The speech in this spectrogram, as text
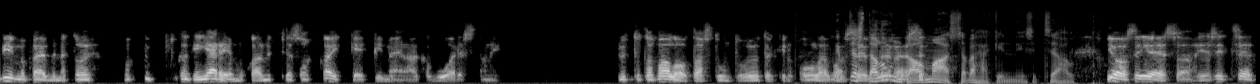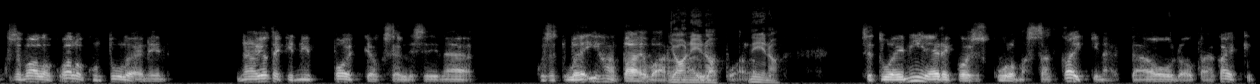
viime päivinä toi kaiken järjen mukaan nyt pitäisi olla kaikkein pimeän aika vuodesta, niin nyt tota valoa taas tuntuu jotenkin olevan. Nyt jos sitä lunta on se... maassa vähänkin, niin sitten se auttaa. Joo, se jeesaa. Ja sitten se, että kun se valo, valo kun tulee, niin nämä on jotenkin niin poikkeuksellisia nämä, kun se tulee ihan taivaan Joo, niin on. Niin on se tulee niin erikoisessa kulmassa, että kaikki näyttää oudolta ja kaikki,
